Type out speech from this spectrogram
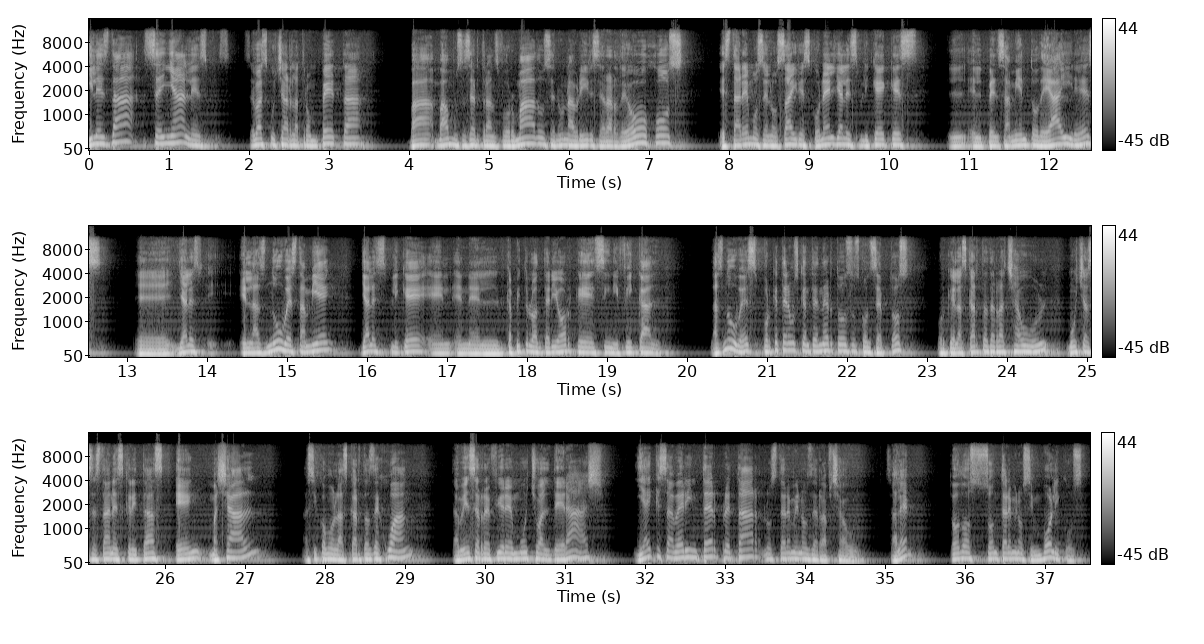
y les da señales. Se va a escuchar la trompeta, va, vamos a ser transformados en un abrir y cerrar de ojos, estaremos en los aires con Él. Ya les expliqué qué es el, pensamiento de aires. Eh, ya les, en las nubes también, ya les expliqué en, el capítulo anterior qué significan las nubes. ¿Por qué tenemos que entender todos esos conceptos? Porque las cartas de Rachaul, muchas están escritas en Mashal, así como las cartas de Juan. También se refiere mucho al Derash y hay que saber interpretar los términos de Rachaul. ¿Sale? Todos son términos simbólicos.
